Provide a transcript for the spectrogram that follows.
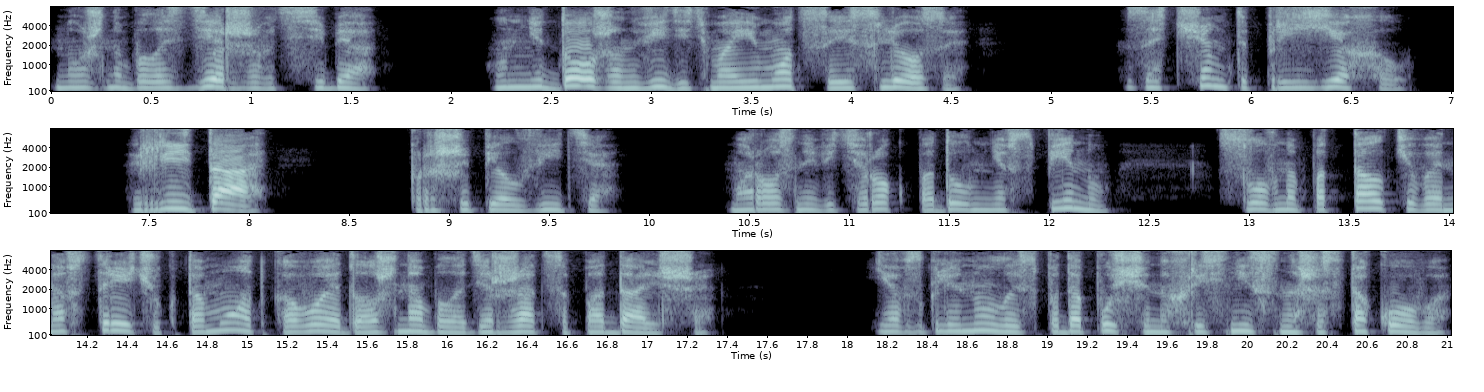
Нужно было сдерживать себя. Он не должен видеть мои эмоции и слезы. «Зачем ты приехал?» «Рита!» — прошипел Витя. Морозный ветерок подул мне в спину, словно подталкивая навстречу к тому, от кого я должна была держаться подальше. Я взглянула из-под опущенных ресниц на Шестакова.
